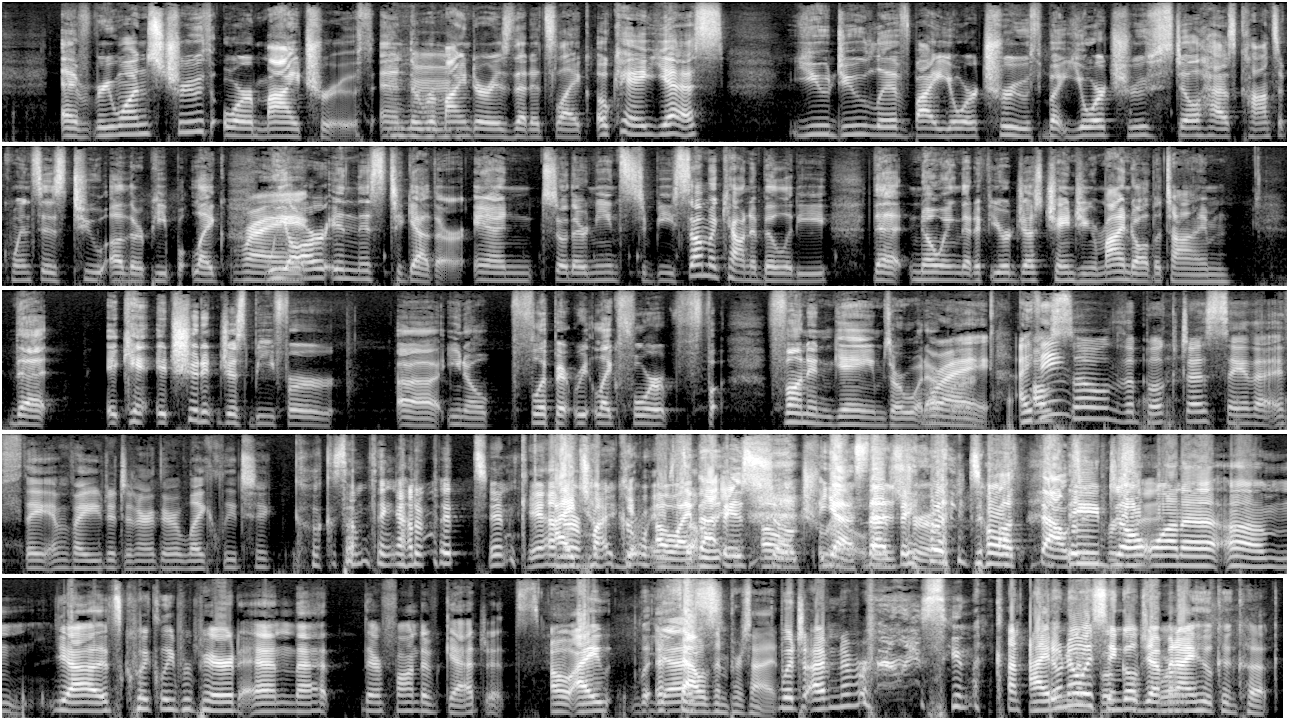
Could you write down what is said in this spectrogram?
everyone's truth or my truth. And the mm-hmm. reminder is that it's like, okay, yes, you do live by your truth, but your truth still has consequences to other people. Like we are in this together. And so there needs to be some accountability that knowing that if you're just changing your mind all the time, that it can't it shouldn't just be for uh, you know, flip it re- like for f- fun and games or whatever. Right. I think also, the book does say that if they invite you to dinner, they're likely to cook something out of a tin can I or to- microwave. oh, I something. believe so oh, true. Yes, that that is they true. like don't A thousand they don't want to um yeah it's quickly prepared and that they're fond of gadgets Oh, I a Yes. thousand percent. which I've never really seen that kind of I don't thing in know a book single before. Gemini who can cook.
